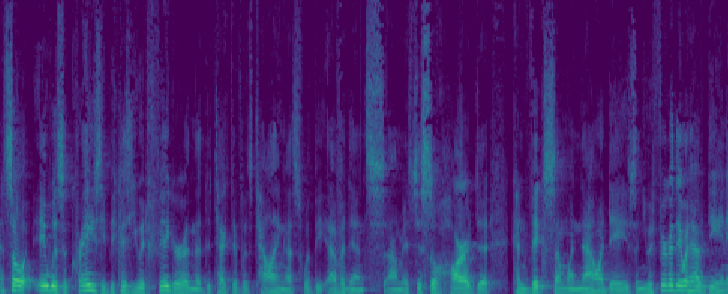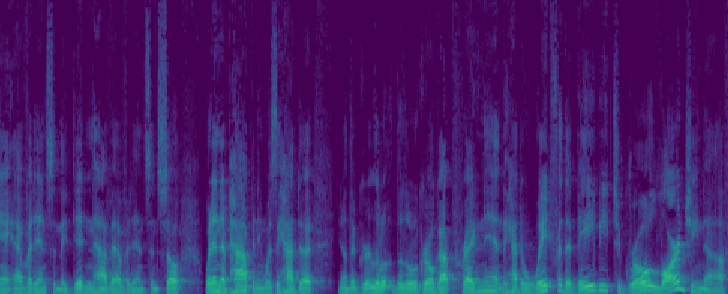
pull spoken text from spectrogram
And so it was crazy because you would figure, and the detective was telling us with the evidence, um, it's just so hard to convict someone nowadays. And you would figure they would have DNA evidence, and they didn't have evidence. And so what ended up happening was they had to, you know, the, little, the little girl got pregnant, and they had to wait for the baby to grow large enough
